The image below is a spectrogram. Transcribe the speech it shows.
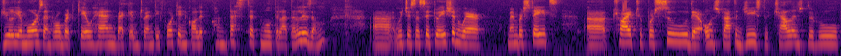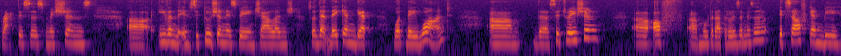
Julia Morse and Robert Keohane back in 2014 call it contested multilateralism, uh, which is a situation where member states uh, try to pursue their own strategies to challenge the rule, practices, missions, uh, even the institution is being challenged so that they can get what they want. Um, the situation uh, of uh, multilateralism itself can be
